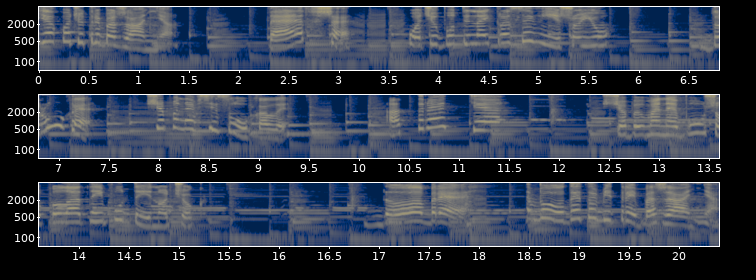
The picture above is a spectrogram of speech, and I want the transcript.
я хочу три бажання. Перше, хочу бути найкрасивішою. Друге, щоб мене всі слухали. А третє, щоб в мене був шоколадний будиночок. Добре, буде тобі три бажання.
